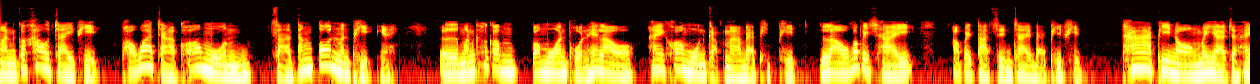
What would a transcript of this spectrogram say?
มันก็เข้าใจผิด เพราะว่าจากข้อมูลสารตั้งต้นมันผิดไงเออ มันก็ประมวลผลให้เราให้ข้อมูลกลับมาแบบผิดๆ เราก็ไปใช้ เอาไปตัดสินใจแบบผิดๆถ้าพี่น้องไม่อยากจะให้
